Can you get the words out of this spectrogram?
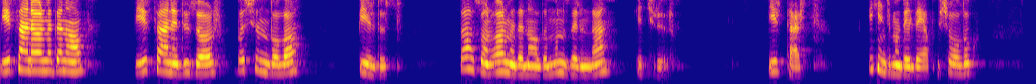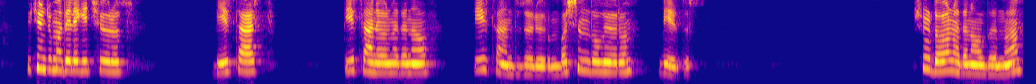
Bir tane örmeden al. Bir tane düz ör. Başını dola. Bir düz. Daha sonra örmeden aldığım bunun üzerinden geçiriyorum. Bir ters. İkinci modelde yapmış olduk. Üçüncü modele geçiyoruz. Bir ters. Bir tane örmeden al. Bir tane düz örüyorum. Başını doluyorum. Bir düz. Şurada örmeden aldığımı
